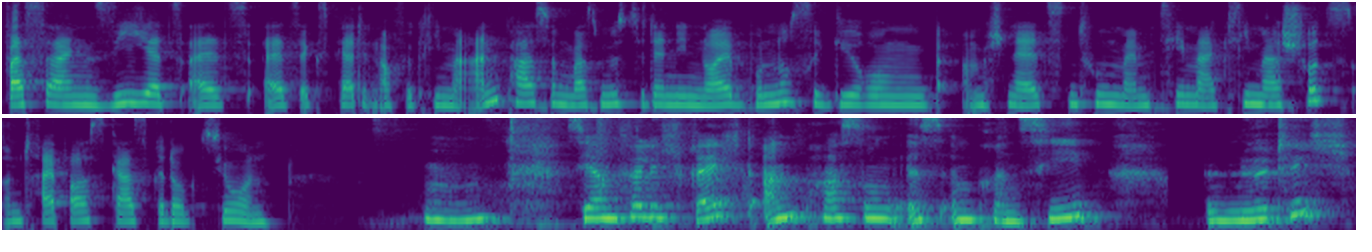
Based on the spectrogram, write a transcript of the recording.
Was sagen Sie jetzt als, als Expertin auch für Klimaanpassung? Was müsste denn die neue Bundesregierung am schnellsten tun beim Thema Klimaschutz und Treibhausgasreduktion? Mhm. Sie haben völlig recht. Anpassung ist im Prinzip nötig,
